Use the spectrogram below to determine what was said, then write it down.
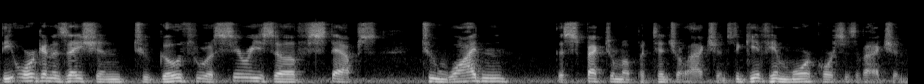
the organization to go through a series of steps to widen the spectrum of potential actions, to give him more courses of action,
